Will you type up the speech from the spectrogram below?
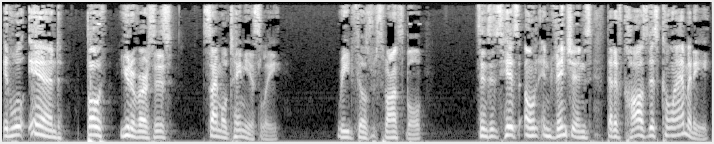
it will end both universes simultaneously. Reed feels responsible, since it's his own inventions that have caused this calamity.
